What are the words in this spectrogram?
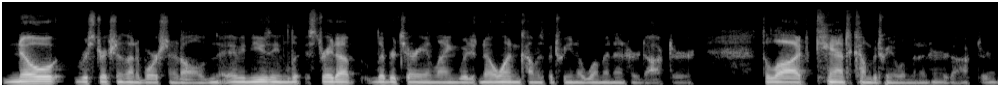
no restrictions on abortion at all. I mean using li straight up libertarian language, no one comes between a woman and her doctor. The law can't come between a woman and her doctor.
